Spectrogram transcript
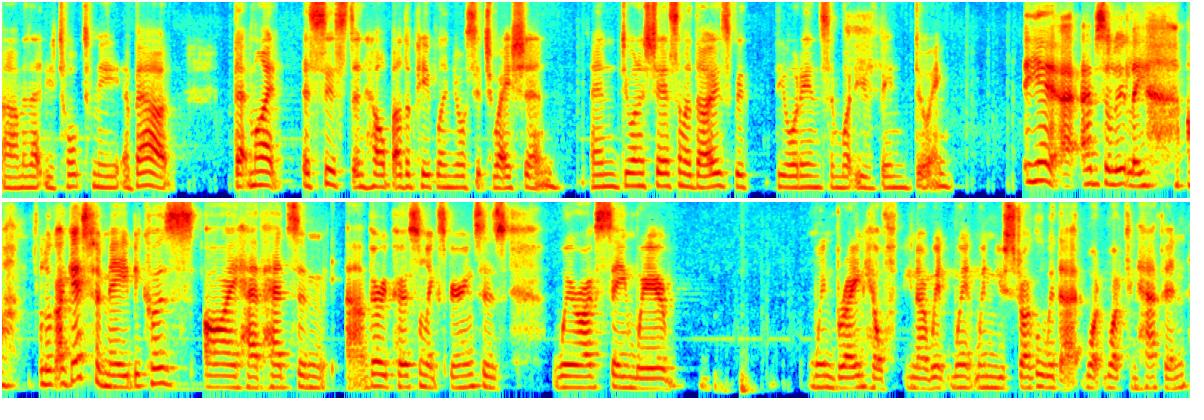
um, and that you talked to me about that might assist and help other people in your situation. And do you want to share some of those with the audience and what you've been doing? Yeah, absolutely. Look, I guess for me, because I have had some uh, very personal experiences where I've seen where when brain health, you know, when when when you struggle with that, what what can happen.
